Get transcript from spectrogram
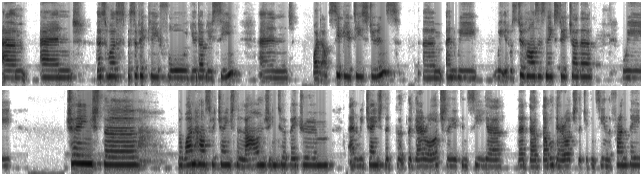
um, and this was specifically for UWC, and what else? CPUT students, um, and we we it was two houses next to each other. We changed the the one house. We changed the lounge into a bedroom, and we changed the the garage. So you can see uh, that double garage that you can see in the front there.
